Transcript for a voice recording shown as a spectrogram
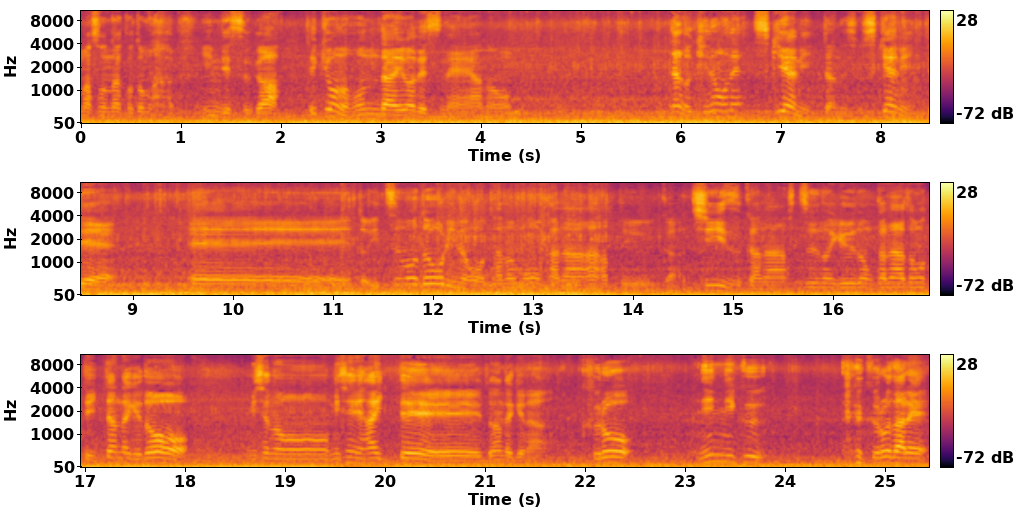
まあそんなこともいいんですがで今日の本題はですねあのなんか昨日ねすき家に行ったんですよ。すき家に行ってえーつも通りのを頼もうかなというかチーズかな普通の牛丼かなと思って行ったんだけど店の店に入ってえー、となんだっけな黒にんにく黒だれ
